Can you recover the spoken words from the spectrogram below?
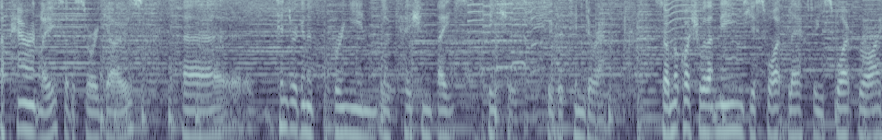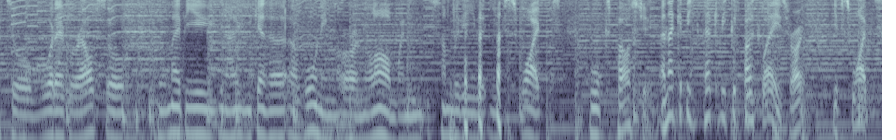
apparently, so the story goes, uh, Tinder are going to bring in location based features to the Tinder app. So, I'm not quite sure what that means. You swipe left or you swipe right or whatever else, or, or maybe you, you know you get a, a warning or an alarm when somebody that you've swiped walks past you, and that could be that could be good both ways, right? You've swiped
